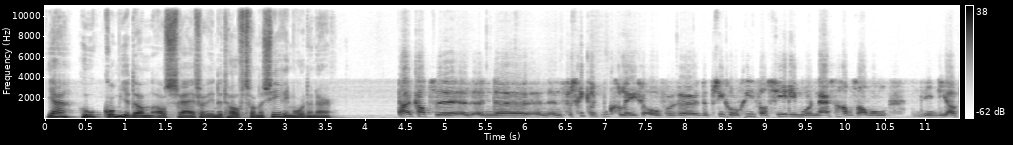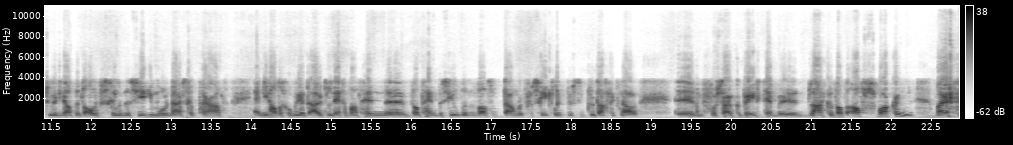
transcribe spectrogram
ja, hoe kom je dan als schrijver in het hoofd van een seriemoordenaar? Nou, ik had uh, een, een, een, verschrikkelijk boek gelezen over uh, de psychologie van seriemoordenaars. Dan hadden ze allemaal, die, die auteur die had met alle verschillende seriemoordenaars gepraat. En die hadden geprobeerd uit te leggen wat hen, uh, wat hen bezielde. Dat was tamelijk verschrikkelijk. Dus toen dacht ik, nou, voor suikerbeest hebben, laat ik het wat afzwakken. Maar,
